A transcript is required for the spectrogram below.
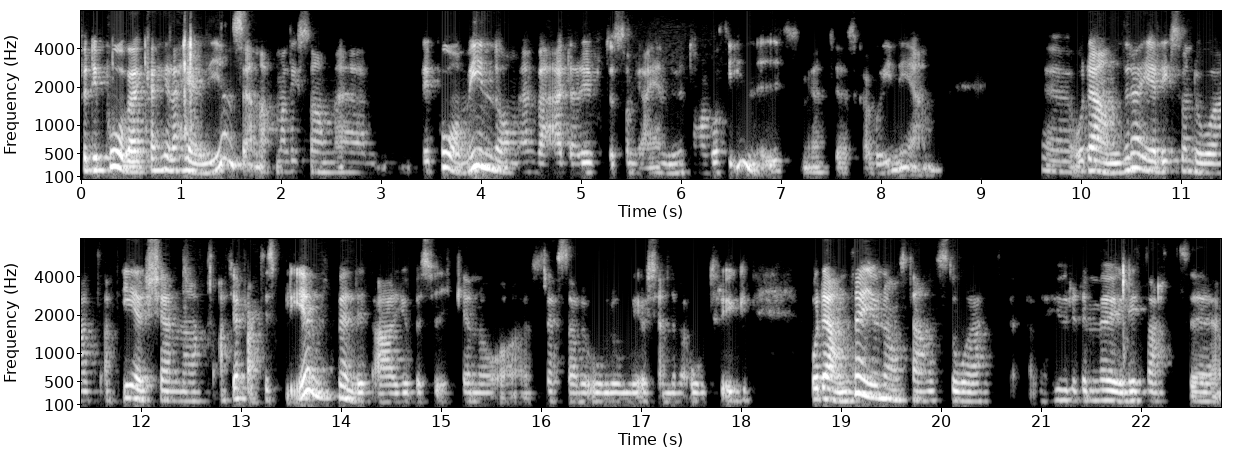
för det påverkar hela helgen sen, att man liksom eh, blir påmind om en värld där ute som jag ännu inte har gått in i, som jag inte ska gå in i än. Eh, och det andra är liksom då att, att erkänna att, att jag faktiskt blev väldigt arg och besviken och stressad och orolig och kände mig otrygg. Och det andra är ju någonstans då att hur är det möjligt att eh,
